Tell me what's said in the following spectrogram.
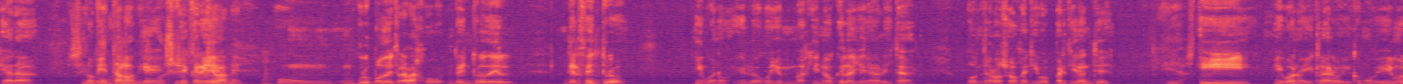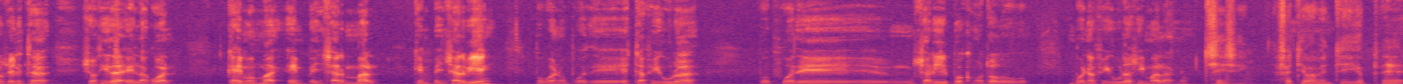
se hará Se lo mismo, lo que sí, se cree un, un grupo de trabajo dentro del, del centro y bueno, y luego yo me imagino que la Generalitat pondrá los objetivos pertinentes y, y bueno, y claro, y como vivimos en esta sociedad en la cual caemos más en pensar mal que en pensar bien, pues bueno, pues de esta figura pues puede salir pues como todo, buenas figuras y malas, ¿no? Sí, sí, efectivament. Jo pe-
